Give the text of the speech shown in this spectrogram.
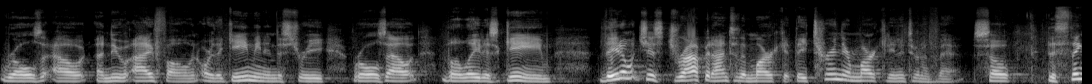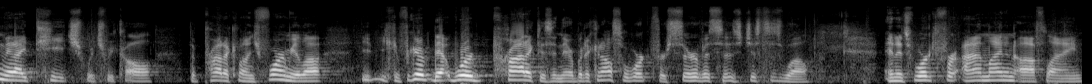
rolls out a new iPhone, or the gaming industry rolls out the latest game, they don't just drop it onto the market, they turn their marketing into an event. So, this thing that I teach, which we call the product launch formula, you, can forget that word product is in there, but it can also work for services just as well. And it's worked for online and offline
